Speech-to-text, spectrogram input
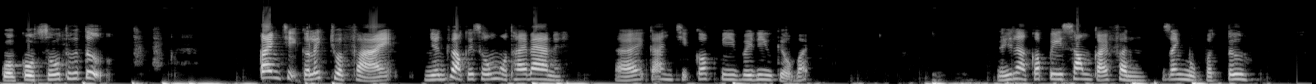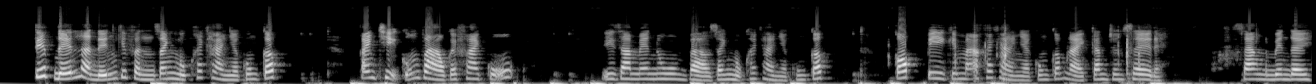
của cột số thứ tự. Các anh chị click chuột phải, nhấn vào cái số 123 này. Đấy, các anh chị copy video kiểu vậy. Đấy là copy xong cái phần danh mục vật tư. Tiếp đến là đến cái phần danh mục khách hàng nhà cung cấp. Các anh chị cũng vào cái file cũ. Đi ra menu vào danh mục khách hàng nhà cung cấp copy cái mã khách hàng nhà cung cấp này, Ctrl C này, sang bên đây,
